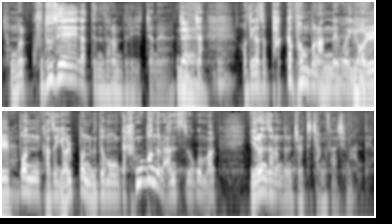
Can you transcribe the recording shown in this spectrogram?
정말 구두쇠 같은 사람들이 있잖아요. 네. 진짜 어디 가서 밥값 한 번 안 내고 열 번 가서 열 번 얻어먹는데 한 번을 안 쓰고 막 이런 사람들은 절대 장사하시면 안 돼요.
